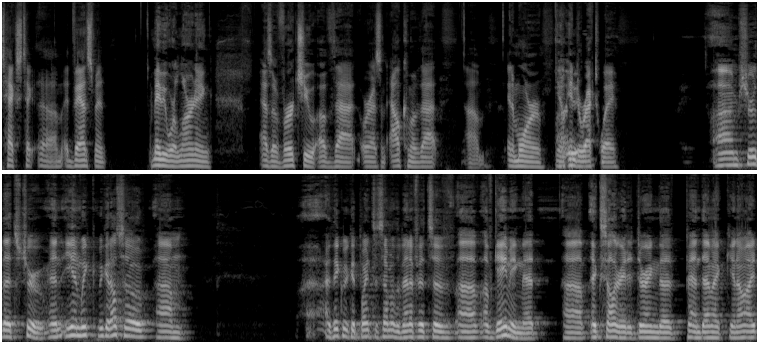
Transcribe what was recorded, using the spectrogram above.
tech's te- um, advancement, maybe we're learning as a virtue of that or as an outcome of that um, in a more you know indirect way. I'm sure that's true. And Ian, we we could also, um, I think we could point to some of the benefits of uh, of gaming that uh, accelerated during the pandemic. You know, I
